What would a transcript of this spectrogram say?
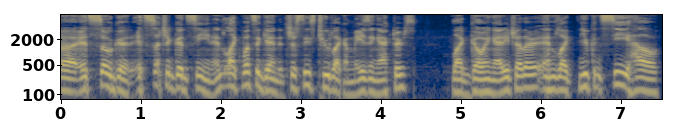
Uh, it's so good. It's such a good scene. And like once again, it's just these two like amazing actors like going at each other and like you can see how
